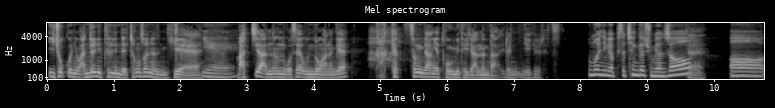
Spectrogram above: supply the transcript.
이 조건이 완전히 틀린데 청소년기에 예. 맞지 않는 곳에 운동하는 게 그렇게 성장에 도움이 되지 않는다. 이런 얘기를 했었어요. 부모님 옆에서 챙겨주면서 네. 어,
